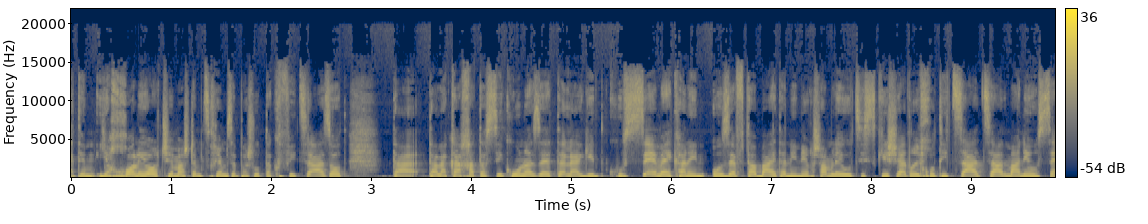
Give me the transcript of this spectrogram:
אתם, יכול להיות שמה שאתם צריכים זה פשוט את הקפיצה הזאת, אתה לקחת את הסיכון הזה, אתה להגיד כוס עמק, אני עוזב את הבית, אני נרשם לייעוץ עסקי שידריך אותי צעד צעד מה אני עושה,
